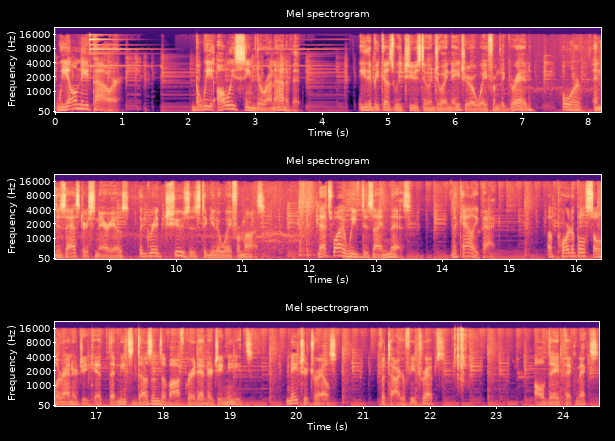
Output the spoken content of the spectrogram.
We all need power, but we always seem to run out of it. Either because we choose to enjoy nature away from the grid, or in disaster scenarios, the grid chooses to get away from us. That's why we've designed this, the KaliPAK, a portable solar energy kit that meets dozens of off-grid energy needs, nature trails, photography trips, all-day picnics,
